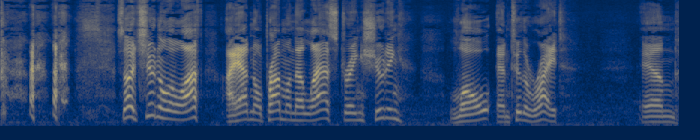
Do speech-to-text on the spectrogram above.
so it's shooting a little off. I had no problem on that last string shooting low and to the right and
